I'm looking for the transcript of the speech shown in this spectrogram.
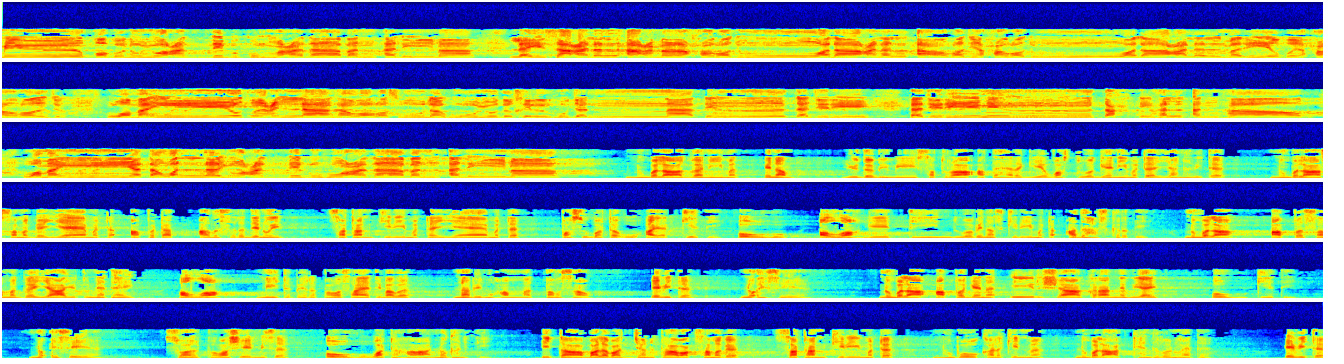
من قبل يعذبكم عذابا أليما. ليس على الأعمى حرج ولا على الأعرج حرج ولا على المريض حرج. ومن يطع الله ورسوله يدخله جنات تجري تجري من تحتها الأنهار. ومن يتول يعذبه عذابا أليما නුඹලා ගනීමත් එනම් යුද බිමේ සතුරා අතහැර ගිය වස්තුව ගැනීමට යන විට නුඹලා සමග යෑමට අපටත් අවසර දෙනුයි සටන් කිරීමට යෑමට පසුබට වූ අය කියති. ඔව්හු අල්ලාහ්ගේ තීන්දුව වෙනස් කිරීමට අදහස් කරති. නුඹලා අප සමග යා යුතු නැතයි අල්ලාහ් මීට පෙර පවසා ඇති බව නබි මුහම්මද් පවසව. එවිට නොඑසේය. නුඹලා අප ගැන ඊර්ෂ්‍යා කරන්නෙහු යයි ඔව්හු කියති. නොඑසේය. ස්වල්ප වශයෙන් මිස ඔව්හු වටහා නොගනිති. ඊතා බලවත් ජනතාවක් සමග සටන් කිරීමට නොබෝ කලකින්ම නුඹලා කැඳවනු ඇත. එවිට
